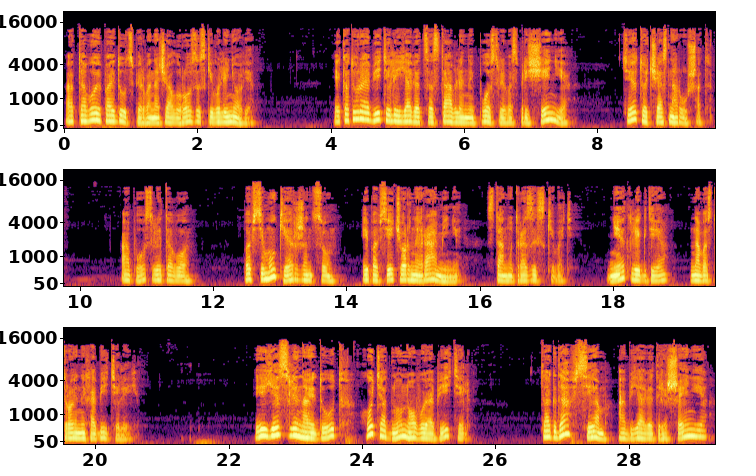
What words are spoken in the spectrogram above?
Оттого и пойдут с первоначалу розыски в Оленеве. И которые обители явят составлены после воспрещения, те тотчас нарушат. А после того по всему Керженцу и по всей Черной Рамени станут разыскивать, нет ли где новостроенных обителей. И если найдут хоть одну новую обитель, тогда всем объявят решение –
